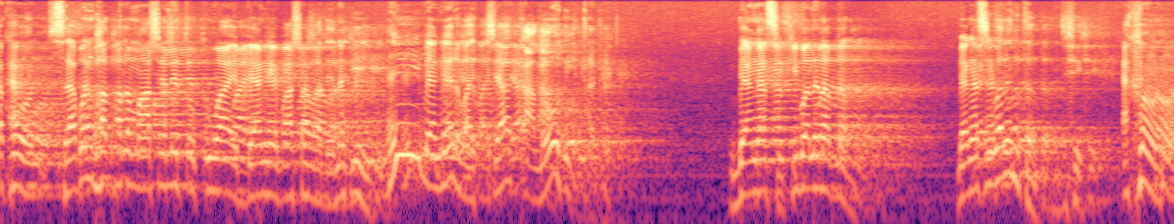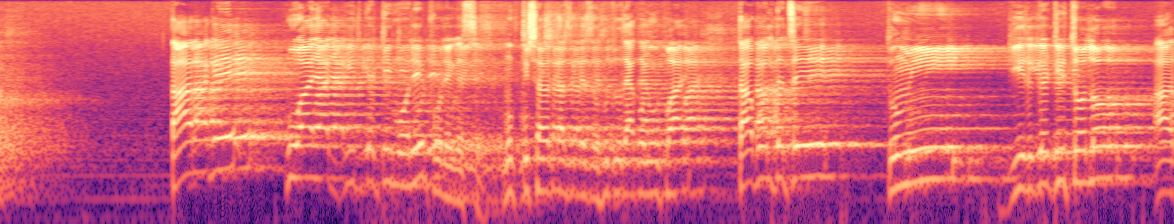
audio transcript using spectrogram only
এখন শ্রাবণ ভাদ্র মাস এলে তো কুয়ায় ব্যাঙে বাসা বাঁধে নাকি? এই ব্যাঙের বাচ্চা কালো হয়ে থাকে। ব্যাঙাসি কি বলেন আপনারা? ব্যাঙাসি বলেন তো? এখন, তার আগে কুয়ায় এক গিরগেটি মরে পড়ে গেছে। মুক্তি সাহেবের কাছে গেছে, হুজুর, এখন উপায়? তা বলতেছে, তুমি গিরগেটি তোলো আর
